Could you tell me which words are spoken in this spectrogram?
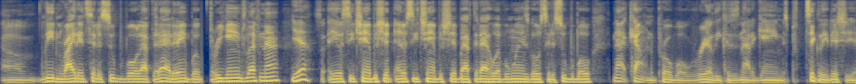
Um, leading right into the Super Bowl after that. It ain't but three games left now. Yeah, So AFC Championship, NFC Championship. After that, whoever wins goes to the Super Bowl. Not counting the Pro Bowl, really, because it's not a game. It's particularly this year.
